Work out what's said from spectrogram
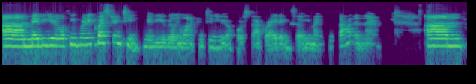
Um, maybe you're looking for an equestrian team. Maybe you really want to continue your horseback riding, so you might put that in there. Um,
